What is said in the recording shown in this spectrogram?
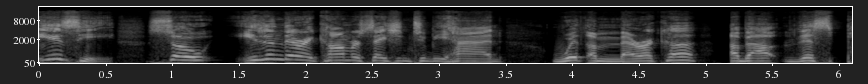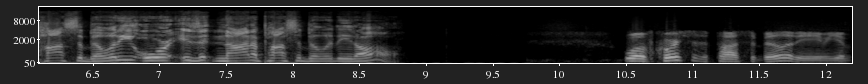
is he. So isn't there a conversation to be had with America about this possibility or is it not a possibility at all? Well, of course, it's a possibility. You have,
